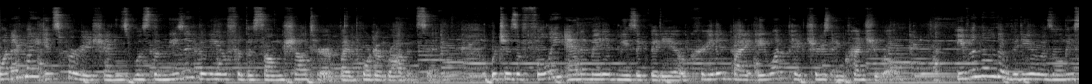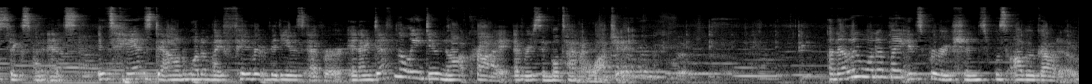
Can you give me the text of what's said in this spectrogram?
One of my inspirations was the music video for the song Shelter by Porter Robinson, which is a fully animated music video created by A-1 Pictures and Crunchyroll. Even though the video is only 6 minutes, it's hands down one of my favorite videos ever, and I definitely do not cry every single time I watch it. Another one of my inspirations was Avogado,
